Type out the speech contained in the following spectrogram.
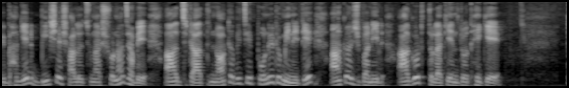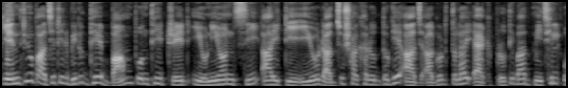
বিভাগের বিশেষ আলোচনা শোনা যাবে আজ রাত নটা বেজে পনেরো মিনিটে আকাশবাণীর আগরতলা কেন্দ্র থেকে। কেন্দ্রীয় বাজেটের বিরুদ্ধে বামপন্থী ট্রেড ইউনিয়ন সিআইটিইউ রাজ্য শাখার উদ্যোগে আজ আগরতলায় এক প্রতিবাদ মিছিল ও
